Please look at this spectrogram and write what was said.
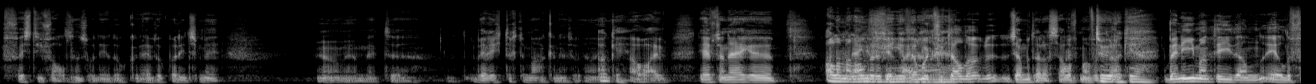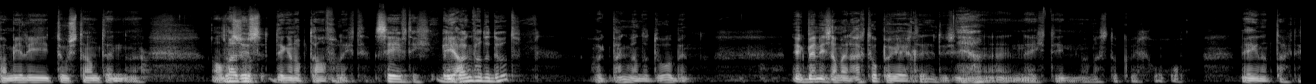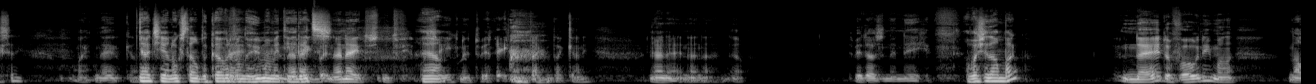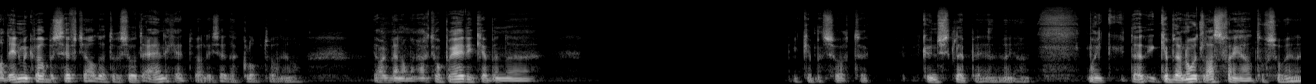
festivals en zo. Die heeft ook, heeft ook wel iets mee, ja, met, eh, Werchter te maken en zo. Ja, ja. Oké. Oh, hij, heeft een eigen, Allemaal een eigen andere firma. dingen. Ja, maar ik vertel dat, zij moeten dat zelf maar vertellen. Tuurlijk, ja. Ik ben niet iemand die dan heel de familie toestand en eh, al dat dus- soort dingen op tafel legt. 70. Ben je bang voor de dood? Of ik bang van de dood ben. Ik ben eens aan mijn hart geopereerd. Hè. Dus in Ja. eh, 19... Wat was het ook weer? Oh, oh. 89, zeg. Wacht, nee. ik Kan... Ja, ik zie je nog staan op de cover van de Humo met die nee, nee, rits. nee, nee, het is niet... Ja. Ja. Zeg ik nu 89, dat kan niet. Nee, nee, nee. nee ja. 2009. Was je dan bang? Nee, daarvoor niet, maar nadien heb ik wel beseft ja, dat er een soort eindigheid wel is. Hè. Dat klopt wel, ja. Ja, ik ben aan mijn hart geopereerd. Ik heb een... eh, ik heb een soort eh, kunstklep. Hè. Ja. Maar ik, dat, ik heb daar nooit last van gehad of zo. Hè.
